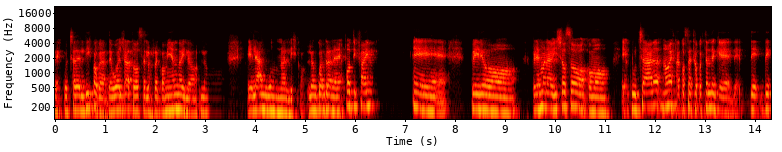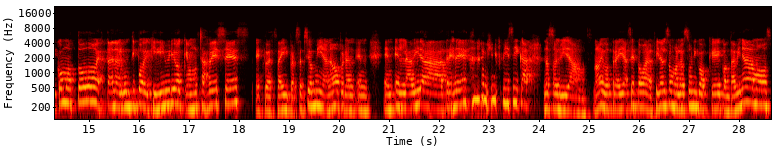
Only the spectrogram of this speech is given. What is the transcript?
escuchar el disco, que de vuelta a todos se los recomiendo y lo, el álbum, no el disco, lo encuentran en Spotify, eh, pero pero es maravilloso como escuchar, ¿no? Esta cosa, esta cuestión de que, de, de, cómo todo está en algún tipo de equilibrio que muchas veces, esto es ahí, percepción mía, ¿no? Pero en, en, en la vida 3D y física nos olvidamos, ¿no? Y vos traías esto, bueno, al final somos los únicos que contaminamos,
